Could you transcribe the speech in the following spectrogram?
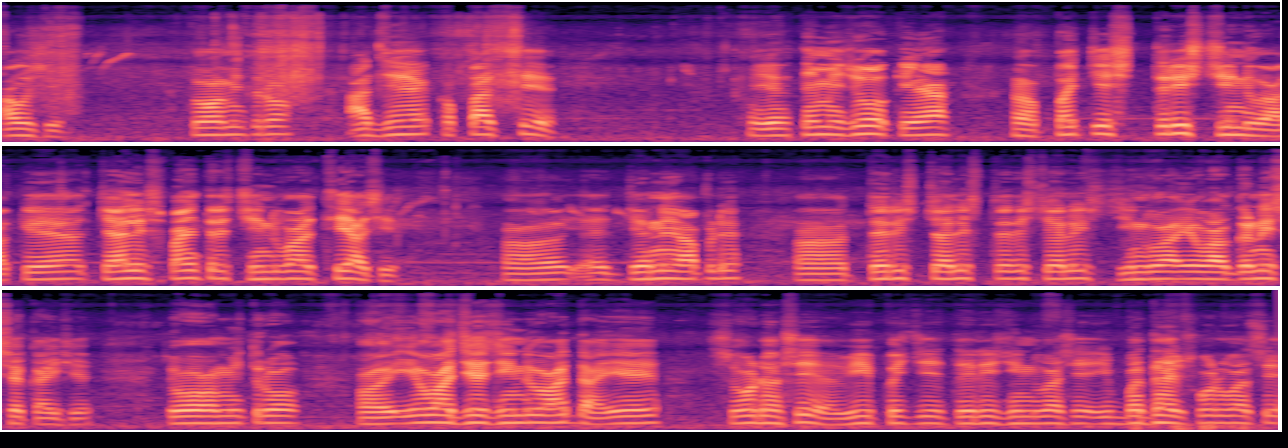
આવશે. તો મિત્રો, આ જે કપાસ છે, એ તમે જુઓ કે પચીસ ત્રીસ ચીંડવા કે ચાલીસ પાંત્રીસ ચીંડવા થયા છે. જેને આપણે ત્રીસ, ચાલીસ ત્રીસ, ચાલીસ ચીંડવા એવા ગણી શકાય છે. તો મિત્રો એવા જે ઝીંડવા હતા, એ સોળ છે વીસ પચીસ, ત્રીસ ઝીંડવા છે, એ બધા છોડવા છે,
